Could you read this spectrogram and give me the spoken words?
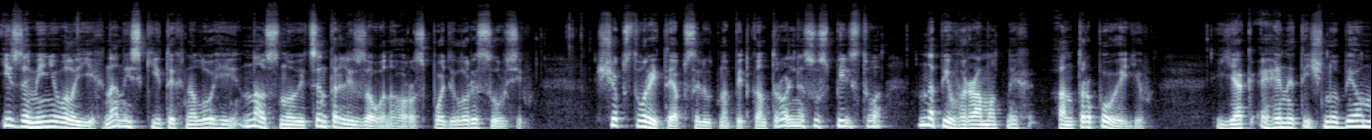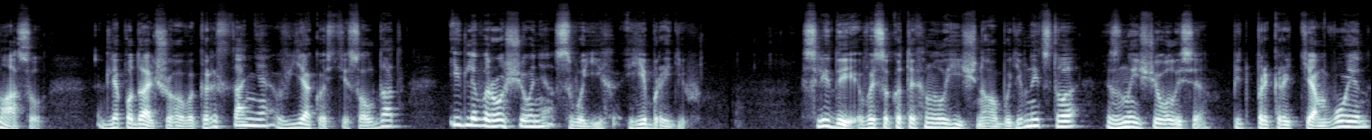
і замінювали їх на низькі технології на основі централізованого розподілу ресурсів, щоб створити абсолютно підконтрольне суспільство напівграмотних антропоїдів, як генетичну біомасу для подальшого використання в якості солдат і для вирощування своїх гібридів. Сліди високотехнологічного будівництва знищувалися під прикриттям воєн,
